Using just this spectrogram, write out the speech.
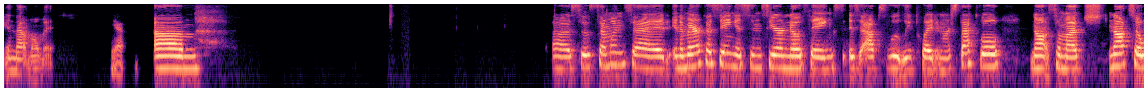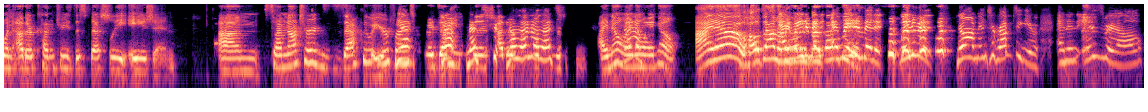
in that moment. Yeah. Um uh, so someone said in america saying a sincere no thanks is absolutely polite and respectful not so much not so in other countries especially asian um, so i'm not sure exactly what you're referring yeah, to but no, that's true. no no no that's i know no, i know i know I know. Hold on. Let wait a minute. And wait a minute. Wait a minute. No, I'm interrupting you. And in Israel,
